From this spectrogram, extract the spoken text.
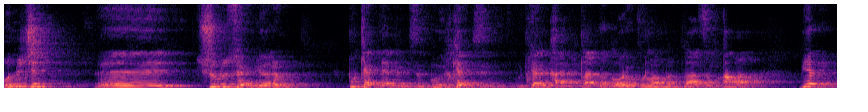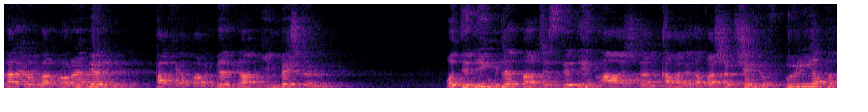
Bunun için eee, şunu söylüyorum. Bu kent hepimizin, bu ülke bizim. Ülkenin kaynaklarını da doğru kullanmak lazım ama verin karayollarını oraya verin, park yapalım. Verin abi 25 dönüm. O dediğin millet bahçesi dediğin ağaçtan, kamelyadan başka bir şey yok. Buyurun yapın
